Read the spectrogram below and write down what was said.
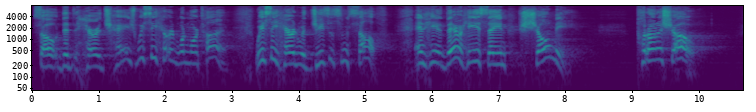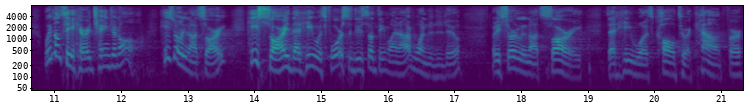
So, did Herod change? We see Herod one more time. We see Herod with Jesus himself. And he, there he is saying, Show me. Put on a show. We don't see Herod change at all. He's really not sorry. He's sorry that he was forced to do something he might not have wanted to do, but he's certainly not sorry that he was called to account for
